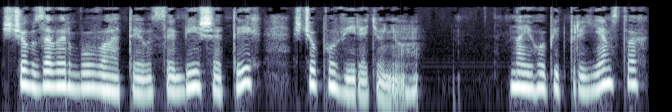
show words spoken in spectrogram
щоб завербувати усе більше тих, що повірять у нього. На його підприємствах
